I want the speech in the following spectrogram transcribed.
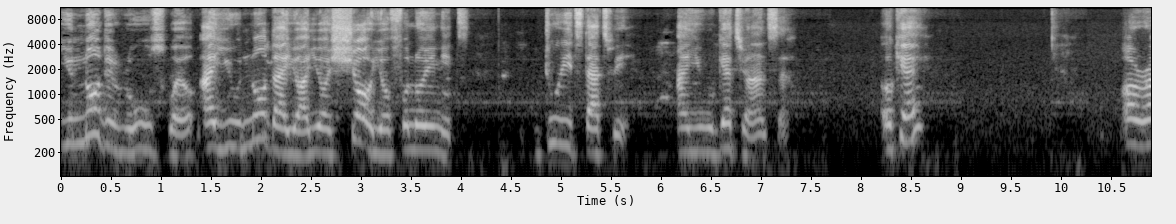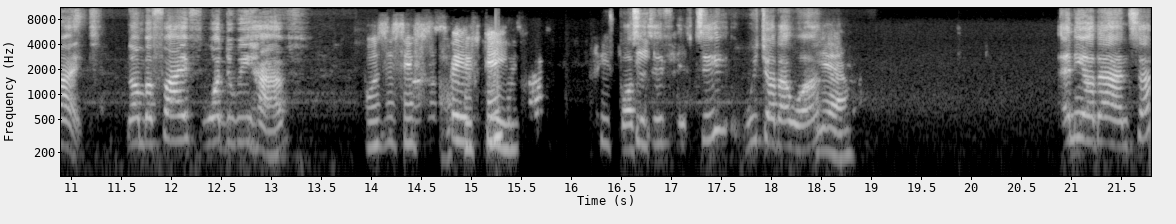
you know the rules well and you know that you are you're sure you're following it, do it that way, and you will get your answer. Okay. All right. Number five. What do we have? Positive 50. 50? 50. Positive. Which other one? Yeah. Any other answer?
